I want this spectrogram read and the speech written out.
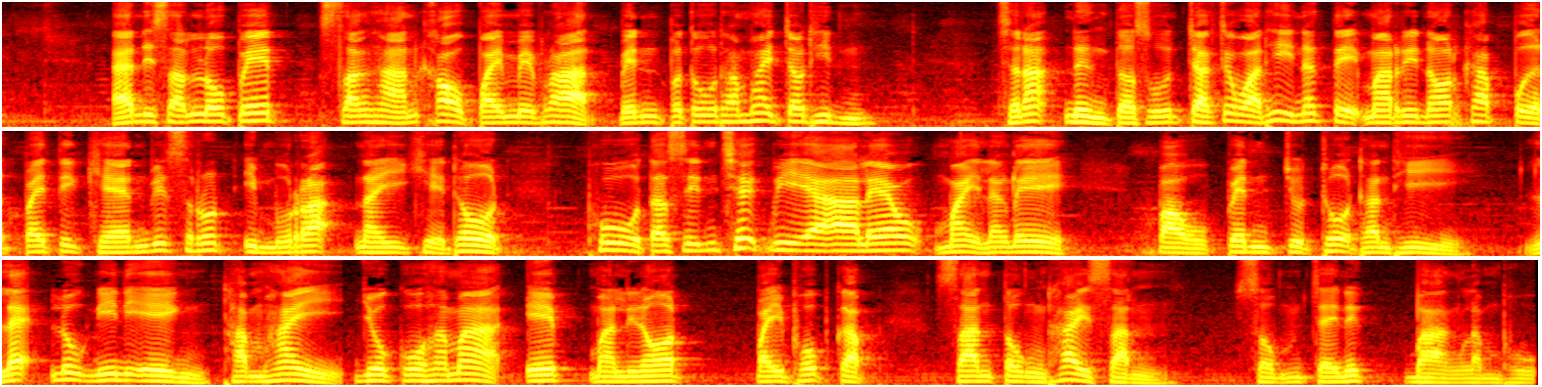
120 แอนดิสันโลเปสสังหารเข้าไปไม่พลาด เป็นประตูทำให้เจ้าถิ่น ชนะ 1 ต่อ 0 จากจังหวะที่นักเตะมารินอสครับ เปิดไปติดแขนวิสรุตอิมุระในเขตโทษ ผู้ตัดสินเช็ค VAR แล้วไม่ลังเล เป่าเป็นจุดโทษทันที และลูกนี้นี่เองทำให้โยโกฮาม่าเอฟมารินอสไปพบกับซานตงไทสัน สมใจนึกบางลำพู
